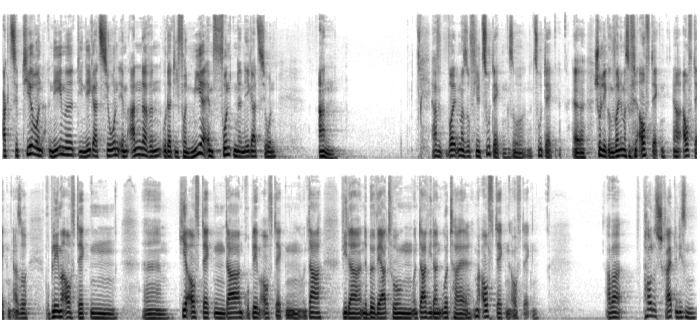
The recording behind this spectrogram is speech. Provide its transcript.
akzeptiere und nehme die Negation im anderen oder die von mir empfundene Negation an. Ja, wir wollen immer so viel zudecken, so zudecken. Äh, Entschuldigung, wir wollen immer so viel aufdecken, ja, aufdecken. Also Probleme aufdecken, ähm, hier aufdecken, da ein Problem aufdecken und da wieder eine Bewertung und da wieder ein Urteil. Immer aufdecken, aufdecken. Aber Paulus schreibt in diesem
